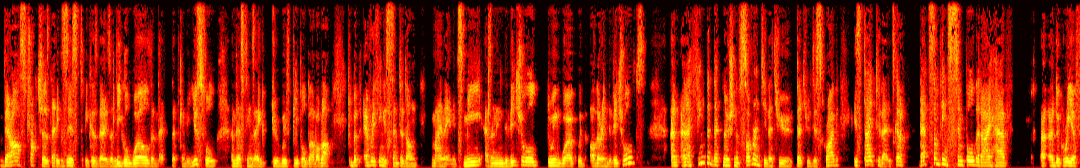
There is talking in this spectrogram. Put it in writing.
there are structures that exist because there is a legal world and that, that can be useful and there's things I do with people, blah, blah, blah. But everything is centered on my name. It's me as an individual doing work with other individuals. And, and I think that that notion of sovereignty that you, that you describe is tied to that. It's kind of, that's something simple that I have a, a degree of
